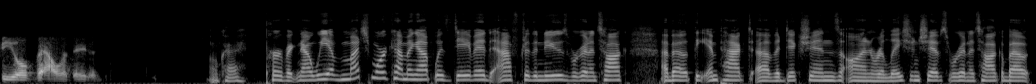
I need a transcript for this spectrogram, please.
feel validated. Okay, perfect. Now we have much more coming up with David after the news. We're going to talk about the impact of addictions on relationships. We're going to talk about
